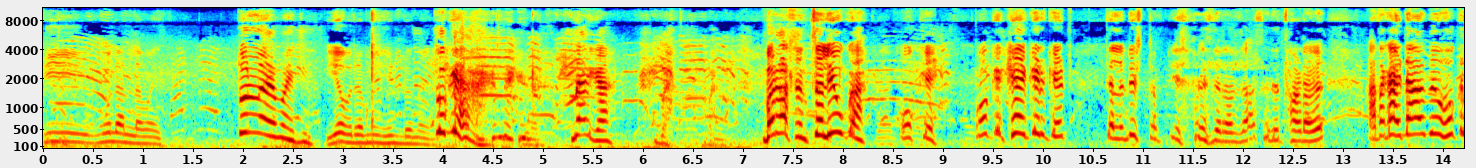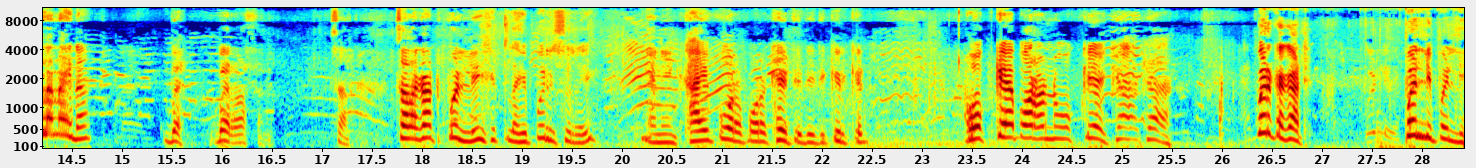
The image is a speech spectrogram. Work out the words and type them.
ती मुलांना माहिती. तुला नाही माहिती. एवढं मी हिंडलो नाही. तू घ्या. नाही का? बर असं चल येऊ का? ओके. ओके खेळ क्रिकेट त्याला डिस्टर्ब जरा असं दे थोडा वेळ. आता काय डाव बिव हुकला नाही ना? बर बर असं चला. चला गाठ पडली. इथला हे परिसर आहे. आणि काय पोरं पोरं खेळते तिथे क्रिकेट ओके पोरांनो ओके. खेळा खेळा. बरं का गाठ? पडली पडली.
